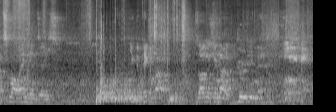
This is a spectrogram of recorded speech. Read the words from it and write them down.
About small engines is you can pick them up as long as you're not a girly man.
